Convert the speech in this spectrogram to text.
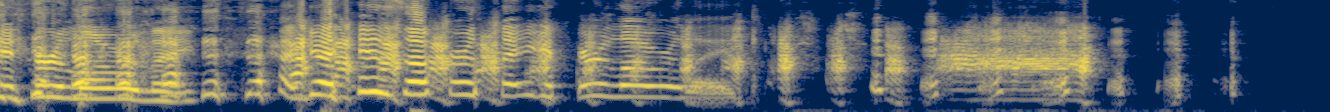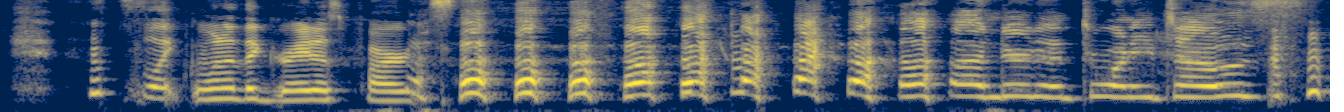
and her lower leg. I got his upper leg and her lower leg. it's like one of the greatest parts. 120 toes.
